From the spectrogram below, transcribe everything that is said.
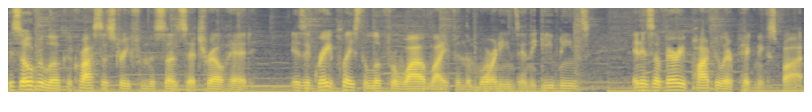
This overlook across the street from the Sunset Trailhead is a great place to look for wildlife in the mornings and the evenings and is a very popular picnic spot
